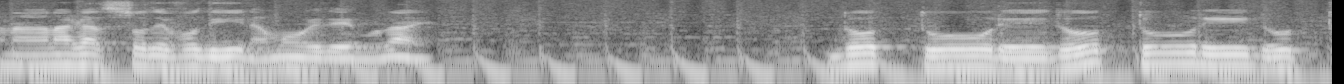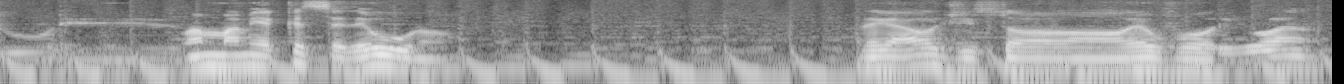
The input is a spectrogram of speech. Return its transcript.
Una, una cazzo di fotina mo vediamo dai. Dottore dottore dottore. Mamma mia che siete uno? Raga oggi sto euforico eh.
